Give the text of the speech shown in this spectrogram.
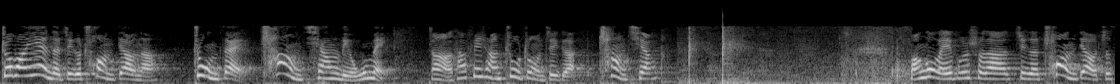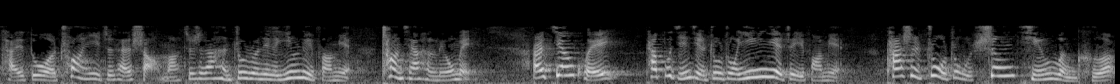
周邦彦的这个创调呢，重在唱腔流美，啊，他非常注重这个唱腔。王国维不是说到这个创调之才多，创意之才少吗？就是他很注重这个音律方面，唱腔很流美。而姜夔他不仅仅注重音乐这一方面，他是注重声情吻合，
